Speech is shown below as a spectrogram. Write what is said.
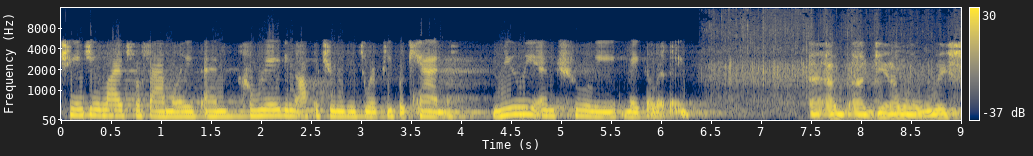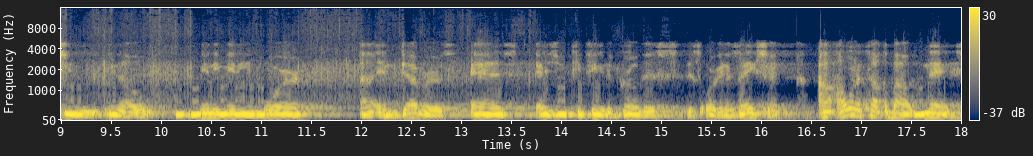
changing lives for families and creating opportunities where people can really and truly make a living. I, again, I want to wish you, you know, many, many more uh, endeavors as as you continue to grow this this organization. I, I want to talk about next.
